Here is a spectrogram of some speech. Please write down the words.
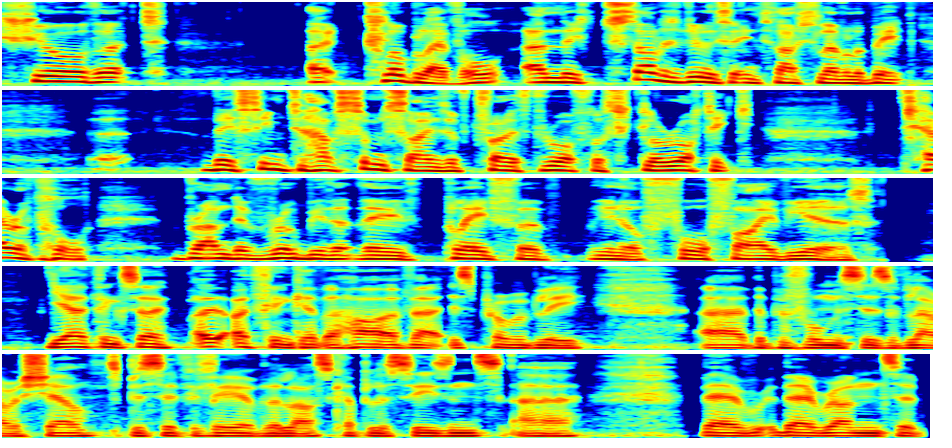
show that at club level, and they started to do this at international level a bit they seem to have some signs of trying to throw off a sclerotic, terrible brand of rugby that they've played for, you know, four or five years. Yeah, I think so. I, I, think at the heart of that is probably uh, the performances of La Rochelle, specifically over the last couple of seasons. Uh, their their run to,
